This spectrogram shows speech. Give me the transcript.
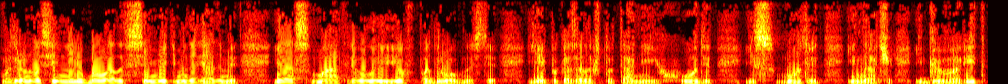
Матрена Васильевна любовалась всеми этими нарядами и осматривала ее в подробности. Ей показалось, что Таня и ходит, и смотрит иначе, и говорит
